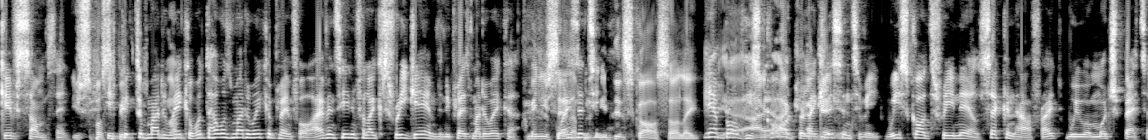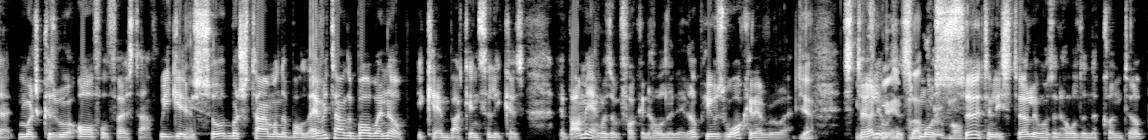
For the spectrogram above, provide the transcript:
give something. You're supposed He to be picked up. Madueke. What the hell was Madueke playing for? I haven't seen him for like three games, and he plays Madueke. I mean, you Where's that, but te- he did score, so like yeah, bro, he scored. I- but like, listen you. to me. We scored 3 0. Second half, right? We were much better, much because we were awful first half. We gave Yeah. you so much time on the ball. Every time the ball went up, it came back instantly because Aubameyang wasn't fucking holding it up. He was walking everywhere. Yeah, Sterling was for most certainly Sterling wasn't holding the cunt up.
